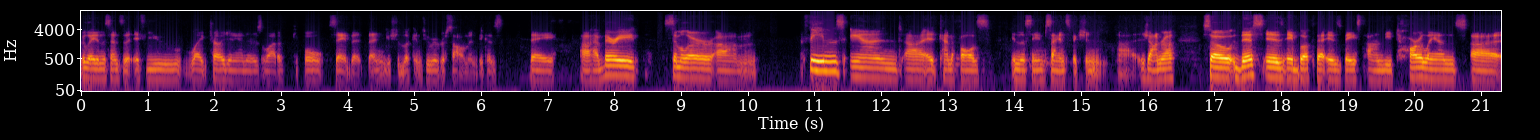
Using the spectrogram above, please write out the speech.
related in the sense that if you like Charlie Jane Anders, a lot of people say that then you should look into Rivers Solomon because they uh, have very similar um, themes and uh, it kind of falls in the same science fiction uh, genre. So this is a book that is based on the Tarlands uh,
